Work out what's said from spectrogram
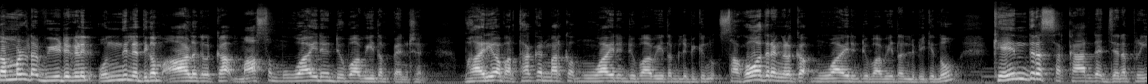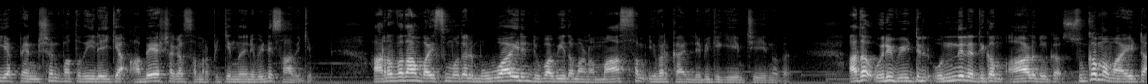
നമ്മളുടെ വീടുകളിൽ ഒന്നിലധികം ആളുകൾക്ക് മാസം മൂവായിരം രൂപ വീതം പെൻഷൻ. ഭാര്യ ഭർത്താക്കന്മാർക്ക് മൂവായിരം രൂപ വീതം ലഭിക്കുന്നു. സഹോദരങ്ങൾക്ക് മൂവായിരം രൂപ വീതം ലഭിക്കുന്നു. കേന്ദ്ര സർക്കാരിന്റെ ജനപ്രിയ പെൻഷൻ പദ്ധതിയിലേക്ക് അപേക്ഷകൾ സമർപ്പിക്കുന്നതിന് വേണ്ടി സാധിക്കും. അറുപതാം വയസ്സ് മുതൽ മൂവായിരം രൂപ വീതമാണ് മാസം ഇവർക്ക് ലഭിക്കുകയും ചെയ്യുന്നത്. അത് ഒരു വീട്ടിൽ ഒന്നിലധികം ആളുകൾക്ക് സുഗമമായിട്ട്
